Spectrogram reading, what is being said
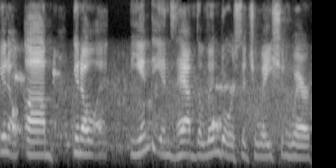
You know, um, you know, the Indians have the Lindor situation where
